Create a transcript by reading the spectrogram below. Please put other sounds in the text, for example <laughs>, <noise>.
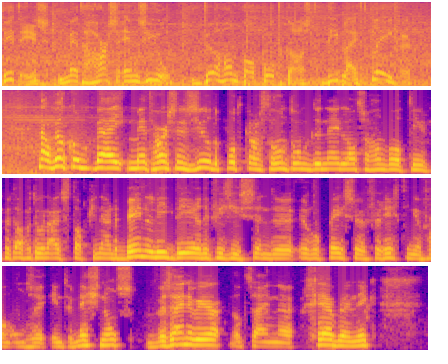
Dit is Met Hars en Ziel, de handbalpodcast die blijft kleven. Nou, welkom bij Met Hars en Ziel, de podcast rondom de Nederlandse handbalteams. Met af en toe een uitstapje naar de Benelux, de Eredivisies en de Europese verrichtingen van onze internationals. We zijn er weer, dat zijn uh, Gerben en ik.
